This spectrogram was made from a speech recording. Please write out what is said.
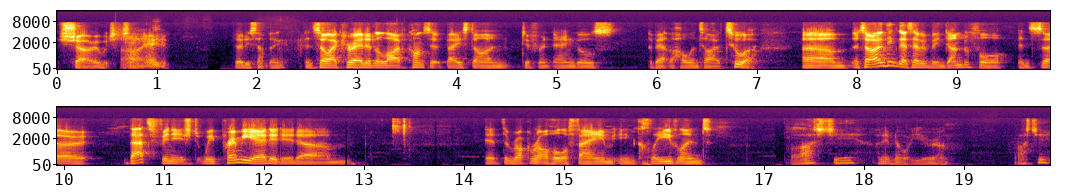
show, which is Oh, like. 30 something. And so I created a live concert based on different angles about the whole entire tour. Um, and so I don't think that's ever been done before. And so that's finished. We premiered it at, um, at the Rock and Roll Hall of Fame in Cleveland last year. I don't even know what year we're on. Last year?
